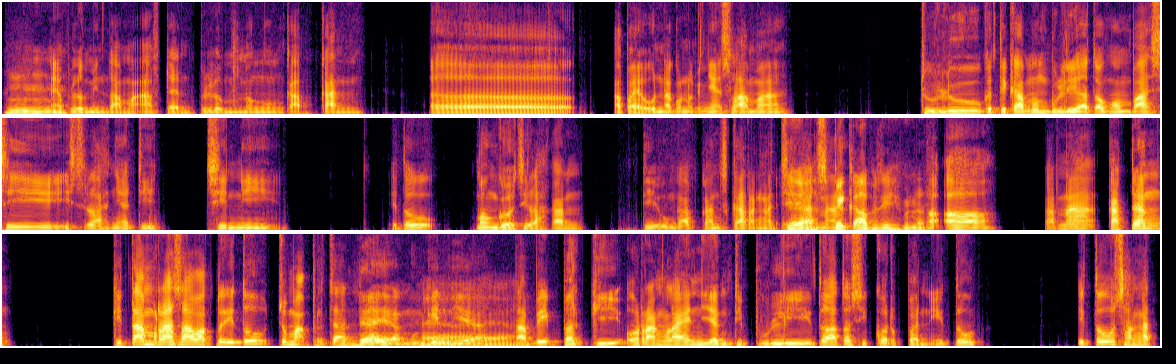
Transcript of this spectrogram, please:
Hmm. nek belum minta maaf dan belum mengungkapkan eh apa ya unek-uneknya selama dulu ketika membuli atau ngompasi istilahnya di sini itu monggo silahkan diungkapkan sekarang aja Iya, karena speak up sih bener. Heeh. karena kadang kita merasa waktu itu cuma bercanda ya mungkin Iya, ya iya. tapi bagi orang lain yang dibully itu atau si korban itu itu sangat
